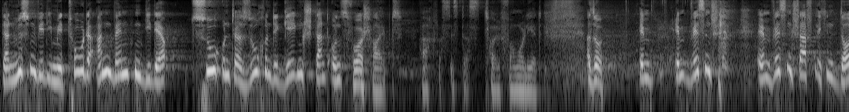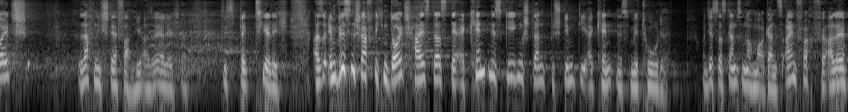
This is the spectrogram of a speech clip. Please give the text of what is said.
dann müssen wir die Methode anwenden, die der zu untersuchende Gegenstand uns vorschreibt. Ach, was ist das toll formuliert. Also im, im, Wissenschaft, im wissenschaftlichen Deutsch, lach nicht Stefan hier, also ehrlich, despektierlich. Also im wissenschaftlichen Deutsch heißt das, der Erkenntnisgegenstand bestimmt die Erkenntnismethode. Und jetzt das Ganze nochmal ganz einfach für alle.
